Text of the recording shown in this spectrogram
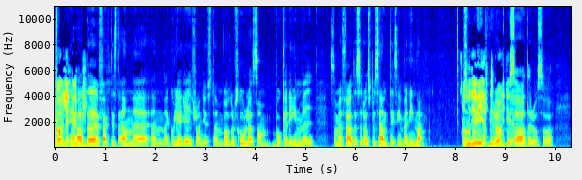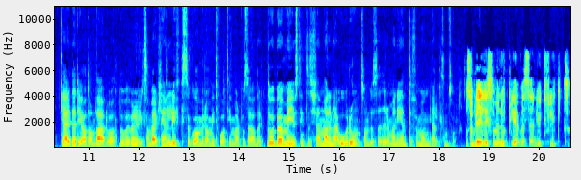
Ja, jag hade faktiskt en, eh, en kollega ifrån just en Waldorfskola som bokade in mig som en födelsedagspresent till sin väninna. Ja, så då gick vi runt idé. på Söder och så guidade jag dem där då. Då var det liksom verkligen lyx att gå med dem i två timmar på Söder. Då behöver man just inte känna den här oron som du säger, man är inte för många. Liksom så. Och så blir det liksom en upplevelse, en utflykt.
